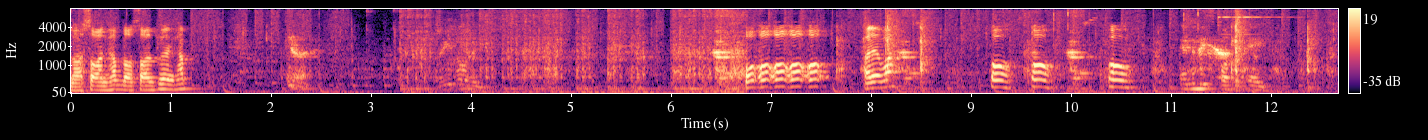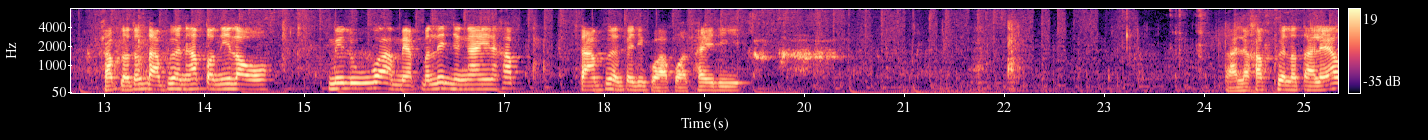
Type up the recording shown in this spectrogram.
รอซ้อนครับรอซ้อนเพื่อนครับ Reloading. โอ้โอ้โอ้โอ้โอ้อะไรวะ โอ้โอ้โอ้ Enemy spotted A. ครับเราต้องตามเพื่อนนะครับ ตอนนี้เราไม่รู้ว่าแมปมันเล่นยังไงนะครับ ตามเพื่อนไปดีกว่าปลอดภัยดี ตายแล้วครับเพื่อนเราตายแล้ว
